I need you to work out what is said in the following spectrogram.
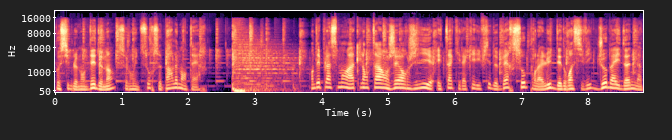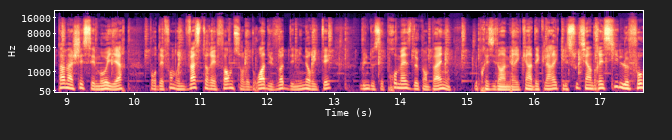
possiblement dès demain, selon une source parlementaire. En déplacement à Atlanta, en Géorgie, État qu'il a qualifié de berceau pour la lutte des droits civiques, Joe Biden n'a pas mâché ses mots hier pour défendre une vaste réforme sur le droit du vote des minorités, l'une de ses promesses de campagne. Le président américain a déclaré qu'il soutiendrait, s'il le faut,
